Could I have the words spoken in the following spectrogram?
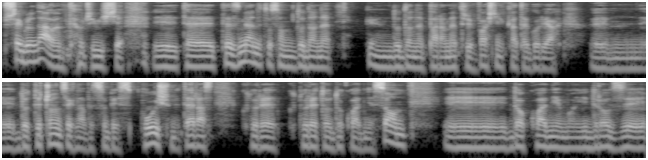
przeglądałem te oczywiście, y, te, te zmiany to są dodane dodane parametry właśnie w kategoriach dotyczących, nawet sobie spójrzmy teraz, które, które to dokładnie są. Dokładnie, moi drodzy,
